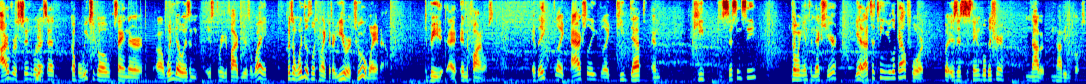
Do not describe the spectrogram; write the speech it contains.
I rescind what yeah. I said a couple weeks ago, saying their uh, window isn't is three to five years away, because the window's looking like it's a year or two away now to be uh, in the finals. If they like actually like keep depth and keep consistency going into next year, yeah, that's a team you look out for. But is it sustainable this year? Not not even close.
